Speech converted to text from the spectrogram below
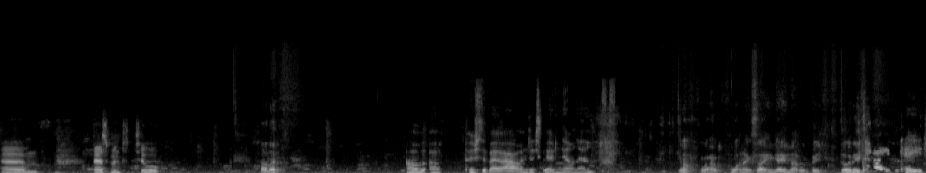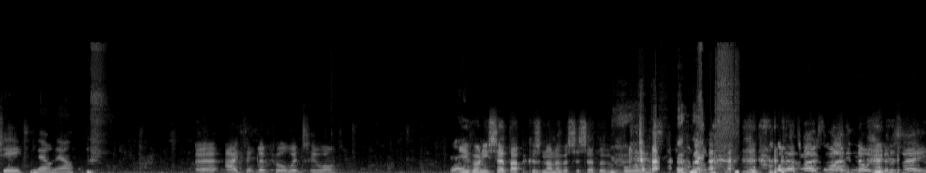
Um, Desmond, 2 0. Hannah? I'll, I'll push the boat out and just go nil nil. Oh wow, what an exciting game that would be. Doyley? KG nil nil. Uh, I think Liverpool win 2 1. Wow. You've only said that because none of us have said Liverpool. wins. well, that's why I, said- I didn't know what you were going to say.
